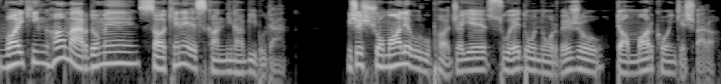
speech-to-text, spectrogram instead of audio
وایکینگ ها مردم ساکن اسکاندیناوی بودند. میشه شمال اروپا جای سوئد و نروژ و دانمارک و این کشورها.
